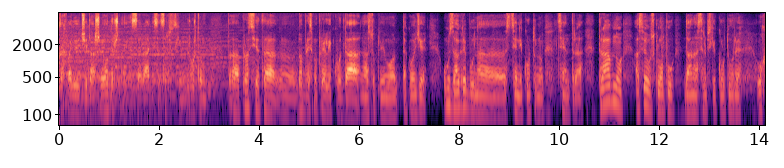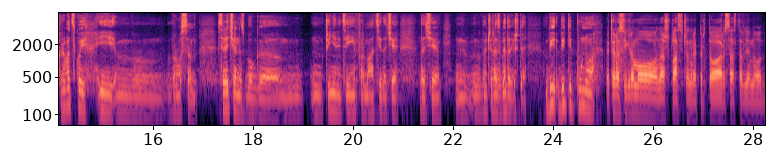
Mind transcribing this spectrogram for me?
zahvaljujući našoj odličnoj saradnji sa Srpskim društvom prosvjeta dobili smo priliku da nastupimo takođe u Zagrebu na sceni kulturnog centra Travno, a sve u sklopu Dana srpske kulture u Hrvatskoj. I vrlo sam srećan zbog činjenice i informacije da će, da će večeras gledalište biti puno... Večeras igramo naš klasičan repertoar sastavljen od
